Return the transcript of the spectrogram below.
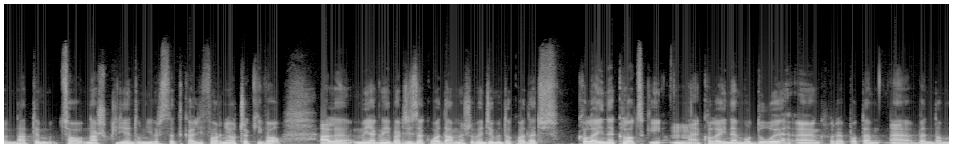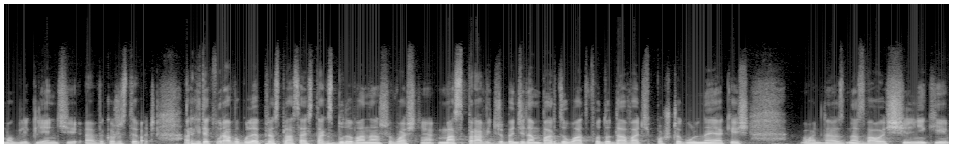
e, na tym, co nasz klient Uniwersytet Kalifornia oczekiwał, ale my jak najbardziej zakładamy, że będziemy dokładać kolejne klocki, mm, kolejne moduły, e, które potem e, będą mogli klienci e, wykorzystywać. Architektura w ogóle Press Plusa jest tak zbudowana, że właśnie ma sprawić, że będzie nam bardzo łatwo dodawać poszczególne jakieś, nazwałeś silniki,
